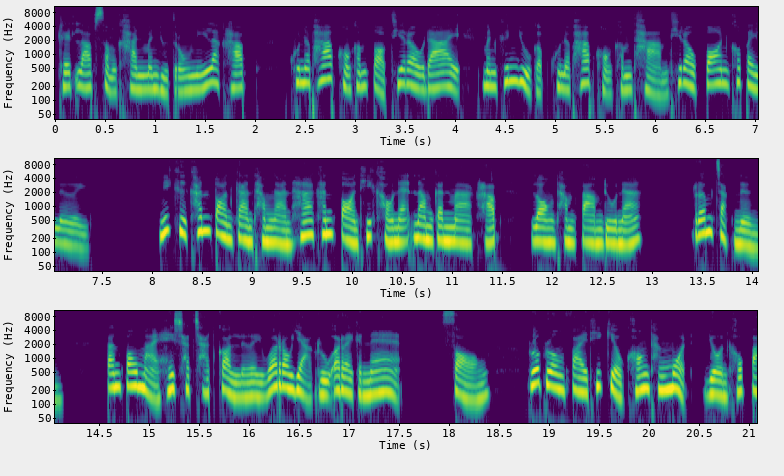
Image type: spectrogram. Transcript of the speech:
เคล็ดลับสำคัญมันอยู่ตรงนี้แหละครับ คุณภาพของคำตอบที่เราได้ มันขึ้นอยู่กับคุณภาพของคำถามที่เราป้อนเข้าไปเลย นี่คือขั้นตอนการทำงาน 5 ขั้นตอนที่เขาแนะนำกันมาครับ ลองทำตามดูนะ เริ่มจาก 1. ตั้งเป้าหมายให้ชัดๆ ก่อนเลยว่าเราอยากรู้อะไรกันแน่ 2. รวบรวมไฟล์ที่เกี่ยวข้องทั้งหมดโยนเข้าไป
